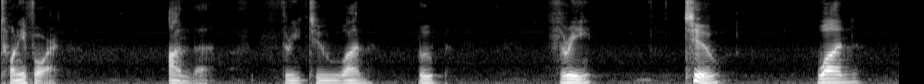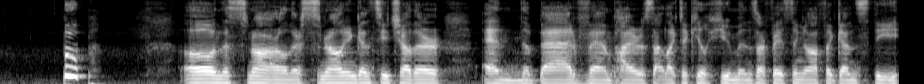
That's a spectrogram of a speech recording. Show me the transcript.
24 on the 3, 2, 1, boop. 3, 2, 1, boop. Oh, and the snarl, and they're snarling against each other and the bad vampires that like to kill humans are facing off against the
